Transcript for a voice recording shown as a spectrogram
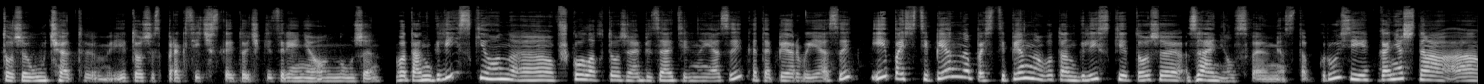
тоже учат, и тоже с практической точки зрения он нужен. Вот английский, он в школах тоже обязательный язык, это первый первый язык. И постепенно, постепенно вот английский тоже занял свое место в Грузии. Конечно,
